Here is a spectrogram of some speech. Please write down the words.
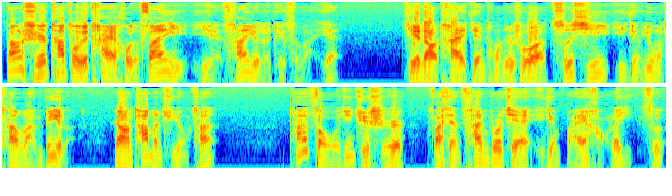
当时他作为太后的翻译也参与了这次晚宴。接到太监通知说慈禧已经用餐完毕了，让他们去用餐。他走进去时，发现餐桌前已经摆好了椅子。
